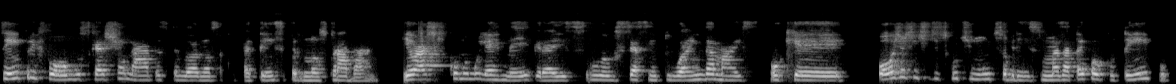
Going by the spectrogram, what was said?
sempre fomos questionadas pela nossa competência, pelo nosso trabalho. Eu acho que como mulher negra isso se acentua ainda mais, porque Hoje a gente discute muito sobre isso, mas até pouco tempo,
